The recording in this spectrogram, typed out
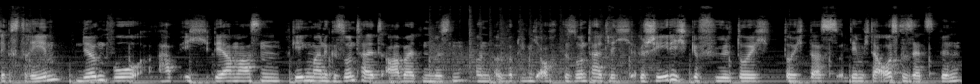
extrem. Nirgendwo habe ich dermaßen gegen meine Gesundheit arbeiten müssen und wirklich mich auch gesundheitlich geschädigt gefühlt durch, durch das, dem ich da ausgesetzt bin,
